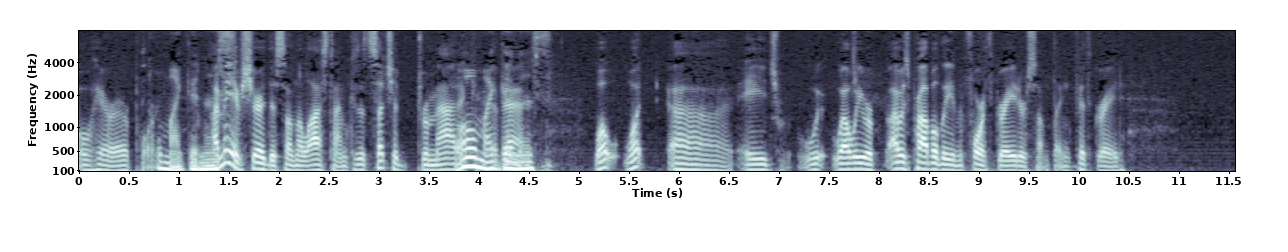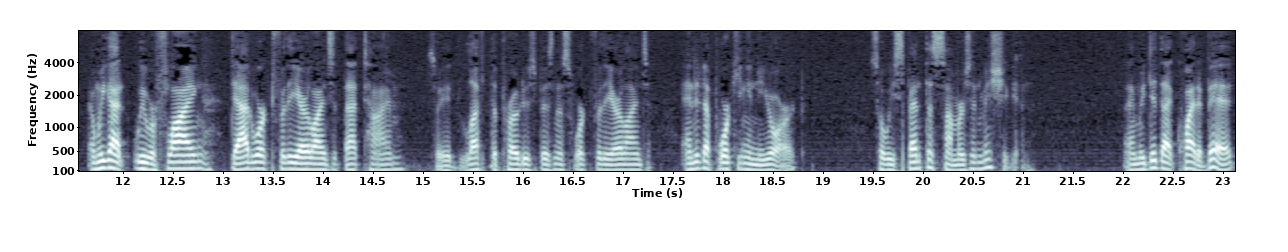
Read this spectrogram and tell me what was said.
O'Hare Airport. Oh my goodness! I may have shared this on the last time because it's such a dramatic. Oh my event. goodness! What what uh, age? W- well, we were. I was probably in fourth grade or something, fifth grade. And we got. We were flying. Dad worked for the airlines at that time, so he had left the produce business, worked for the airlines, ended up working in New York. So we spent the summers in Michigan. And we did that quite a bit.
